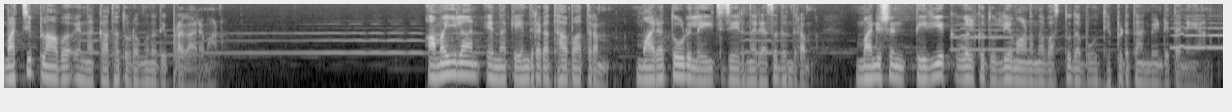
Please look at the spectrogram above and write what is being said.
മച്ചിപ്ലാവ് എന്ന കഥ തുടങ്ങുന്നത് ഇപ്രകാരമാണ്. അമയിലാൻ എന്ന കേന്ദ്ര കഥാപാത്രം മരത്തോട് ലയിച്ചു ചേരുന്ന രസതന്ത്രം മനുഷ്യൻ തിരിയക്കുകൾക്ക് തുല്യമാണെന്ന വസ്തുത ബോധ്യപ്പെടുത്താൻ വേണ്ടി തന്നെയാണ്.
